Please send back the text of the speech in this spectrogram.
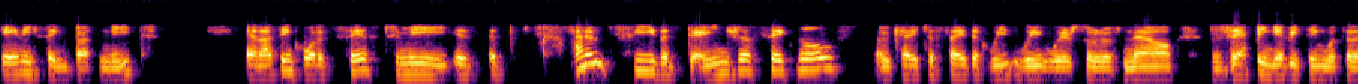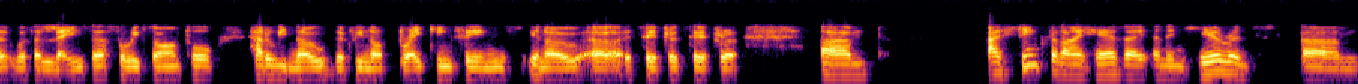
anything but neat. And I think what it says to me is it, I don't see the danger signals, okay, to say that we, we, we're sort of now zapping everything with a, with a laser, for example. How do we know that we're not breaking things, you know, uh, et cetera, et cetera? Um, I think that I have a, an inherent um,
